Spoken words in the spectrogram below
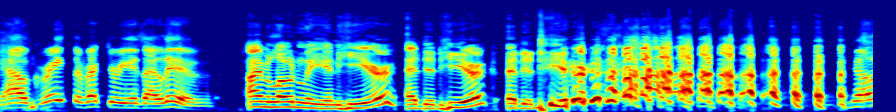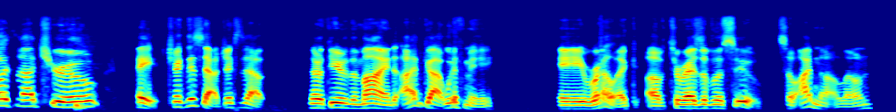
how great the rectory is I live. I'm lonely in here and in here and in here. no, it's not true. Hey, check this out. Check this out. Another theater of the mind. I've got with me a relic of Therese of Lisieux, so I'm not alone.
